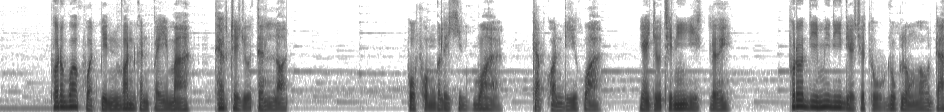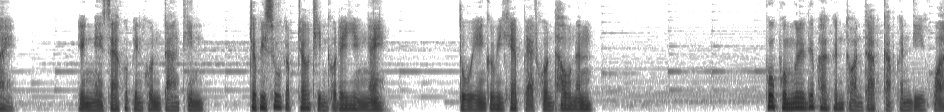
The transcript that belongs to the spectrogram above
ำเพราะว่าขวดบินว่อนกันไปมา แทบจะอยู่ตลอด พวกผมก็เลยคิดว่ากลับก่อนดีกว่า อย่าอยู่ที่นี่อีกเลย เพราะดีไม่ดีเดี๋ยวจะถูกลูกหลงเอาได้ ยังไงซะก็เป็นคนต่างถิ่นจะไปสู้กับเจ้าถิ่นเขาได้ยังไง ตัวเองก็มีแค่แปดคนเท่านั้น วกผมก็เลยได้พากันถอนทับกลับกันดีกว่า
